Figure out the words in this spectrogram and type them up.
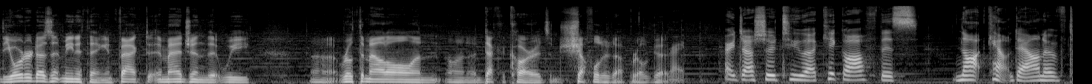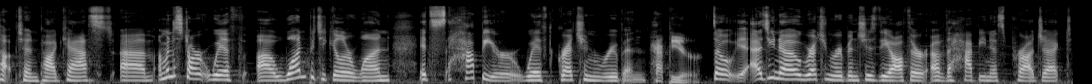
the order doesn't mean a thing. In fact, imagine that we uh, wrote them out all on, on a deck of cards and shuffled it up real good. Right. All right, Josh. So to uh, kick off this not countdown of top 10 podcasts, um, I'm going to start with uh, one particular one. It's Happier with Gretchen Rubin. Happier. So, as you know, Gretchen Rubin, she's the author of The Happiness Project,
